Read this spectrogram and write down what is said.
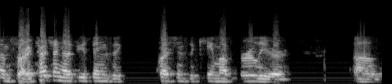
I'm sorry, touching on a few things that questions that came up earlier. Um,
